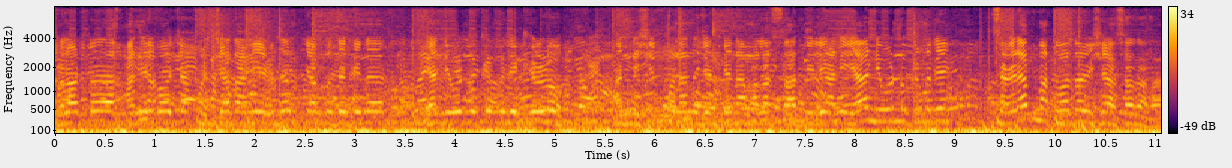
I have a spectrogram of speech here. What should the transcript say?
मला वाटतं अनिल भाऊच्या पश्चात आम्ही एकदम त्या पद्धतीनं या निवडणुकीमध्ये खेळलो आणि निश्चितपणानं जनतेनं आम्हाला साथ दिली. आणि या निवडणुकीमध्ये सगळ्यात महत्त्वाचा विषय असा झाला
